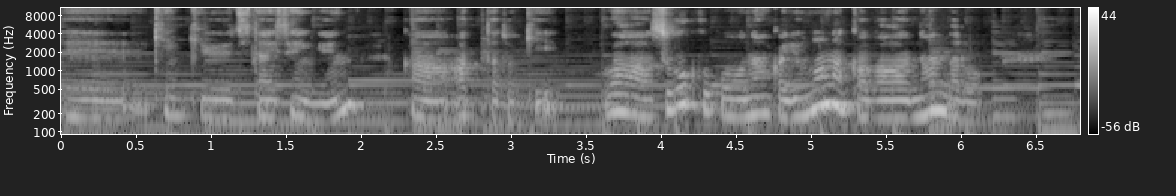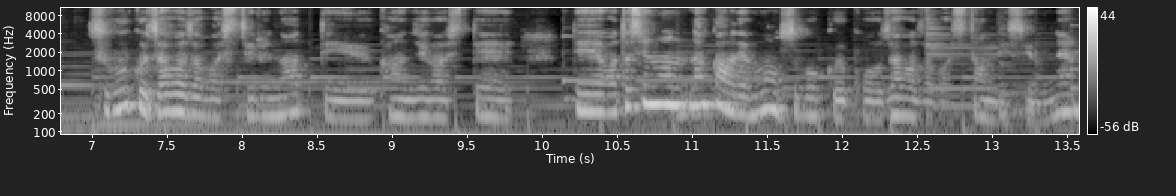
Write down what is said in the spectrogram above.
えー、緊急事態宣言があった時はすごくこうなんか世の中が何だろうすごくざわざわしてるなっていう感じがしてで私の中でもすごくこうざわざわしたんですよね。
